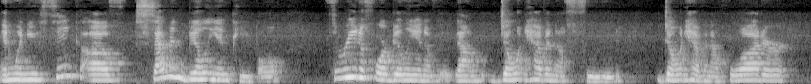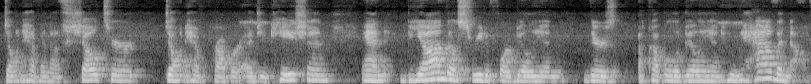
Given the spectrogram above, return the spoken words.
And when you think of 7 billion people, 3 to 4 billion of them don't have enough food, don't have enough water, don't have enough shelter, don't have proper education. And beyond those 3 to 4 billion, there's a couple of billion who have enough.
